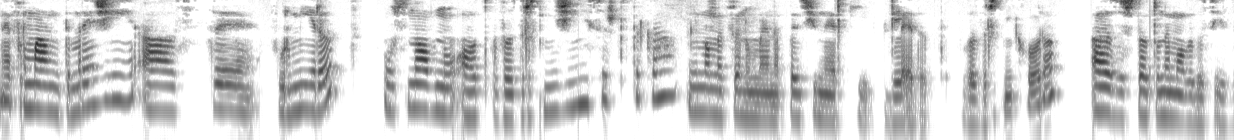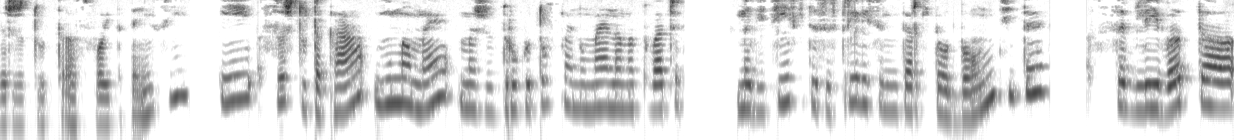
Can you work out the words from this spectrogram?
Неформалните мрежи а, се формират основно от възрастни жени също така. Имаме феномена пенсионерки гледат възрастни хора, а, защото не могат да се издържат от а, своите пенсии. И също така имаме, между другото, феномена на това, че медицинските сестри или санитарките от болниците се вливат а,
